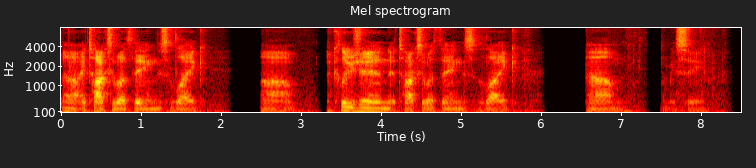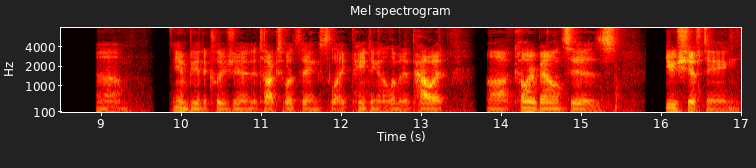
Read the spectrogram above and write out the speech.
Uh, it talks about things like um, occlusion. It talks about things like, um, let me see, um, ambient occlusion. It talks about things like painting on a limited palette, uh, color balances, hue shifting,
